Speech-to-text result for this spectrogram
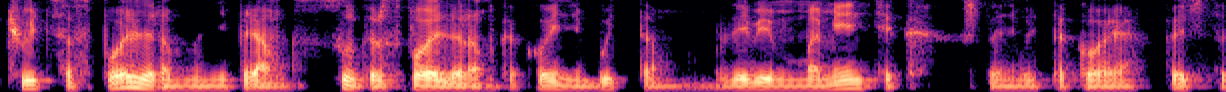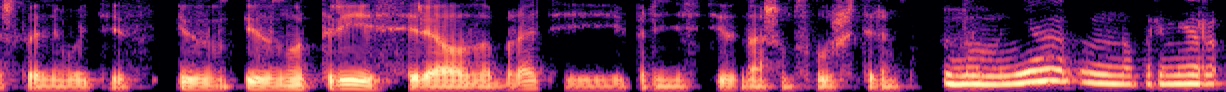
чуть-чуть со спойлером, но не прям супер спойлером, какой-нибудь там любимый моментик, что-нибудь такое. Хочется что-нибудь из, из, изнутри сериала забрать и принести нашим слушателям. Ну, мне, например,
